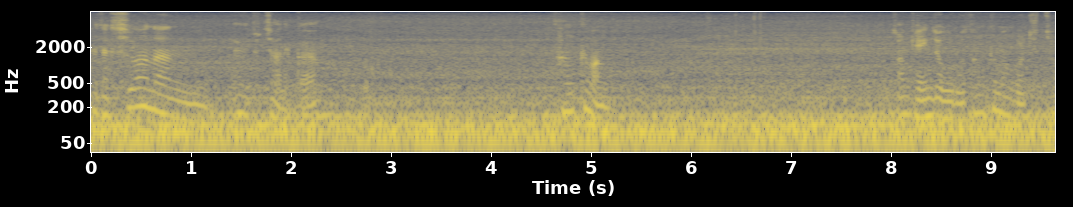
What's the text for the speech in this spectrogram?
살짝 시원한 향이 좋지 않을까요? 상큼한 거. 전 개인적으로 상큼한 걸 추천.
